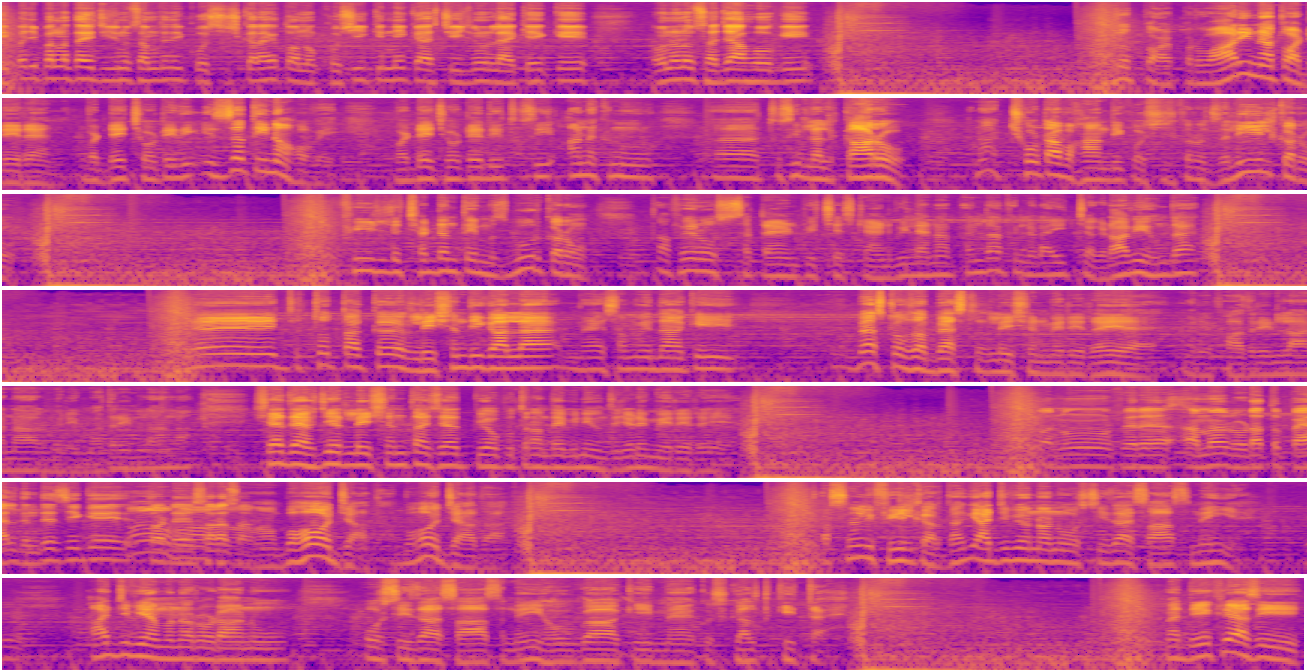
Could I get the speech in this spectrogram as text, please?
ਦੀਪਾ ਜੀ ਪਹਿਲਾਂ ਤਾਂ ਇਹ ਚੀਜ਼ ਨੂੰ ਸਮਝਣ ਦੀ ਕੋਸ਼ਿਸ਼ ਕਰਾਂਗੇ ਤੁਹਾਨੂੰ ਖੁਸ਼ੀ ਕਿੰਨੀ ਕੁ ਇਸ ਚੀਜ਼ ਨੂੰ ਲੈ ਕੇ ਕਿ ਉਹਨਾਂ ਨੂੰ ਸਜ਼ਾ ਹੋਗੀ ਜੋ ਤੁਹਾ- ਪਰਿਵਾਰ ਹੀ ਨਾ ਤੁਹਾਡੇ ਰਹਿਣ ਵੱਡੇ ਛੋਟੇ ਦੀ ਇੱਜ਼ਤ ਹੀ ਨਾ ਹੋਵੇ ਵੱਡੇ ਛੋਟੇ ਦੀ ਤੁਸੀਂ ਅਣਖ ਨੂੰ ਅ, ਤੁਸੀਂ ਲਲਕਾਰੋ ਨਾ ਛੋਟਾ ਵਹਾਨ ਦੀ ਕੋਸ਼ਿਸ਼ ਕਰੋ ਜ਼ਲੀਲ ਕਰੋ। ਫੀਲਡ ਛੱਡਣ ਤੇ ਮਜਬੂਰ ਕਰੋ ਤਾਂ ਫਿਰ ਉਹ ਸਟੈਂਡ ਪਿੱਛੇ ਸਟੈਂਡ ਵੀ ਲੈਣਾ ਪੈਂਦਾ ਫਿਰ ਲੜਾਈ ਝਗੜਾ ਵੀ ਹੁੰਦਾ। ਹੈ ਜਿੱਥੋਂ ਤੱਕ ਰਿਲੇਸ਼ਨ ਦੀ ਗੱਲ ਹੈ ਮੈਂ ਸਮਝਦਾ ਕਿ best of the best relation ਮੇਰੇ ਰਹੇ ਹੈ ਮੇਰੇ ਫਾਦਰ ਇਨ ਲਾ ਨਾਲ ਮੇਰੇ ਮਦਰ ਇਨ ਲਾ ਨਾਲ। ਸ਼ਾਇਦ ਇਹੋ ਜਿਹੇ ਰਿਲੇਸ਼ਨ ਤਾਂ ਸ਼ਾਇਦ ਪਿਓ ਪੁੱਤਰਾਂ ਦੇ ਵੀ ਨਹੀਂ ਹੁੰਦੇ ਜਿਹੜੇ ਮੇਰੇ ਰਹੇ ਹੈ। ਤੁਹਾਨੂੰ ਫਿਰ ਅਮਨ ਅਰੋੜਾ ਤੋਂ ਪਹਿਲ ਦਿੰਦੇ ਸੀਗੇ ਤੁਹਾਡੇ ਸਾਰਾ ਸਾਹਿਬ ਹਾਂ ਬਹੁਤ ਜ਼ਿਆਦਾ ਬਹੁਤ ਜ਼ਿਆਦਾ। ਪਰਸਨਲੀ ਫੀਲ ਕਰਦਾ ਕਿ ਅੱਜ ਵੀ ਉਹਨਾਂ ਨੂੰ ਉਸ ਚੀਜ਼ ਦਾ ਅਹਿਸਾਸ ਨਹੀਂ ਹੈ। ਅੱਜ ਵੀ ਅਮਨ ਅਰੋੜਾ ਨੂੰ ਉਸ ਚੀਜ਼ ਦਾ ਅਹਿਸਾਸ ਨਹੀਂ ਹੋਊਗਾ ਕਿ ਮੈਂ ਕੁਝ ਗਲਤ ਕੀਤਾ ਹੈ। ਮੈਂ ਦੇਖ ਰਿਹਾ ਸੀ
